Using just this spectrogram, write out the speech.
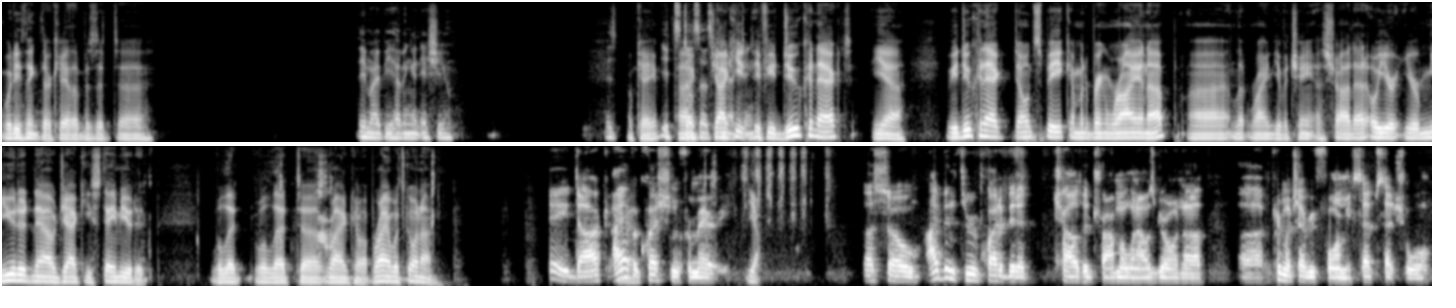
What do you think there, Caleb? Is it? Uh... They might be having an issue. Is, okay. It still uh, says Jackie. Connecting. If you do connect, yeah. If you do connect, don't speak. I'm going to bring Ryan up. Uh, let Ryan give a, cha- a shot at. It. Oh, you're you're muted now, Jackie. Stay muted. We'll let we'll let uh, Ryan come up. Ryan, what's going on? Hey, Doc. I have a question for Mary. Yeah. Uh, so I've been through quite a bit of childhood trauma when I was growing up. Uh, pretty much every form except sexual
